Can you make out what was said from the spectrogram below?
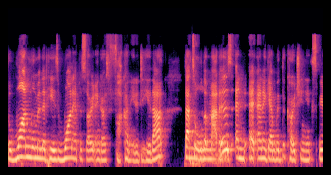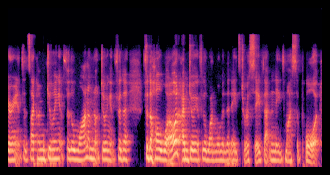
the one woman that hears one episode and goes, fuck, I needed to hear that. That's mm-hmm. all that mm-hmm. matters. And and again, with the coaching experience, it's like I'm doing it for the one. I'm not doing it for the for the whole world. I'm doing it for the one woman that needs to receive that and needs my support.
